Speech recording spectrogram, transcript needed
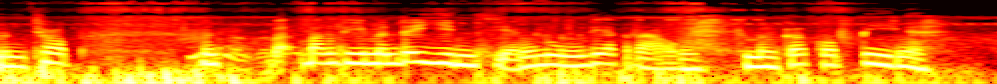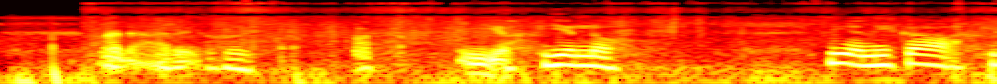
มันชอบ มันบบางทีมันได้ยินเสียงลุงเรียกเราไง มันก็ก๊อปปี้ไงมาด่าเลยเฮ้ยอีเหรอเย็นเหรอนี่อันนี้ก็เ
